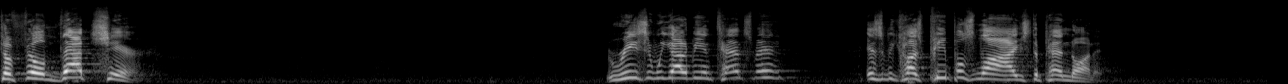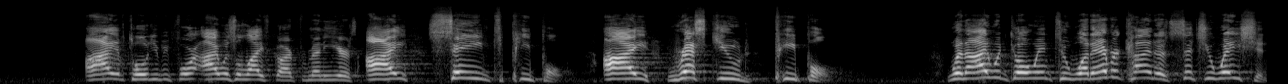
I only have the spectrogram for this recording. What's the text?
to fill that chair. The reason we got to be intense, man, is because people's lives depend on it. I have told you before, I was a lifeguard for many years. I saved people, I rescued people. When I would go into whatever kind of situation,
